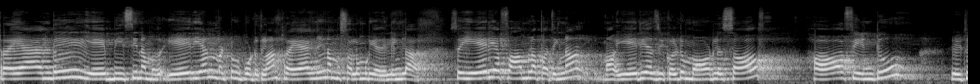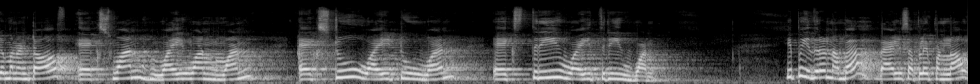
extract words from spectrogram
triangle ABC நம்ம ஏரியான்னு மட்டும் போட்டுக்கலாம். ட்ரையாங்கிள் நம்ம சொல்ல முடியாது இல்லைங்களா? ஸோ ஏரியா ஃபார்முலா பார்த்தீங்கன்னா area is equal to modulus of half into determinant of x one y one one x two y two one x three y three one இப்போ இதில் நம்ம வேல்யூஸ் அப்ளை பண்ணலாம்.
